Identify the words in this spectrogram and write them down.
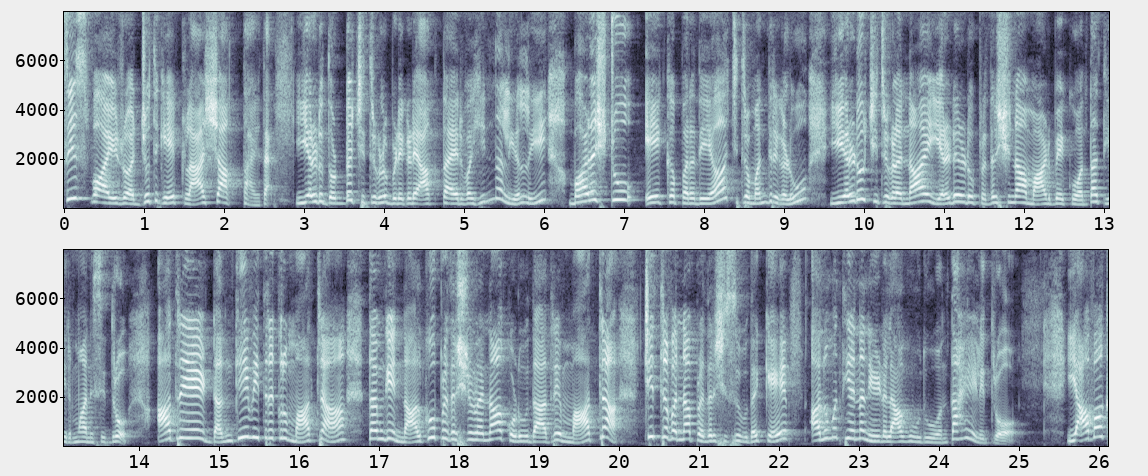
ಸಿಸ್ ಫೈರ್ ಜೊತೆಗೆ ಕ್ಲಾಶ್ ಆಗ್ತಾ ಇದೆ. ಎರಡು ದೊಡ್ಡ ಚಿತ್ರಗಳು ಬಿಡುಗಡೆ ಆಗ್ತಾ ಇರುವ ಹಿನ್ನೆಲೆಯಲ್ಲಿ ಬಹಳಷ್ಟು ಏಕಪರದೆಯ ಚಿತ್ರಮಂದಿರಗಳು ಎರಡೂ ಚಿತ್ರಗಳನ್ನು ಎರಡೆರಡು ಪ್ರದರ್ಶನ ಮಾಡಬೇಕು ಅಂತ ತೀರ್ಮಾನಿಸಿದ್ರು. ಆದರೆ ಡಂಕಿ ವಿತರಕರು ಮಾತ್ರ ತಮಗೆ ನಾಲ್ಕು ಪ್ರದರ್ಶನಗಳನ್ನು ಕೊಡುವುದಾದರೆ ಮಾತ್ರ ಚಿತ್ರವನ್ನು ಪ್ರದರ್ಶಿಸುವುದಕ್ಕೆ ಅನುಮತಿಯನ್ನು ನೀಡಲಾಗುವುದು ಅಂತ ಹೇಳಿದರು. ಯಾವಾಗ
